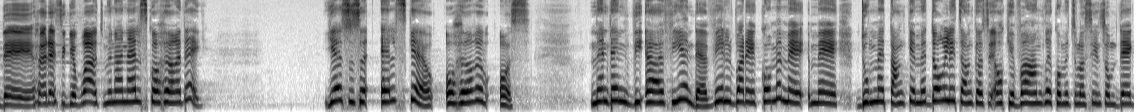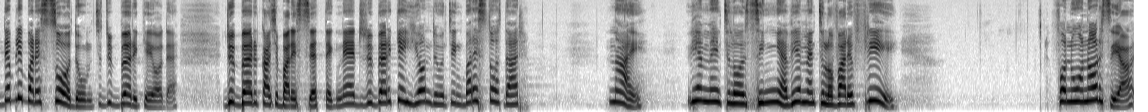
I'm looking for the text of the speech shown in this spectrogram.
Det høres ikke bra ut, men han elsker å høre deg. Jesus elsker å høre oss. Men den fienden fiende vil bare komme med, med, dumme tanker, med dårlige tanker og si ok, hva andre kommer til å synes om deg. Det blir bare så dumt. Du bør ikke gjøre det. Du bør kanskje bare sette deg ned. Du bør ikke gjøre noen ting. Bare stå der. Nei. Vi er ment til å synge. Vi er ment til å være fri. For noen år siden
